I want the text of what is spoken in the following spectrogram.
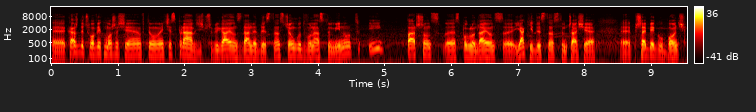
E, Każdy człowiek może się w tym momencie sprawdzić, przebiegając dany dystans w ciągu 12 minut i patrząc, e, spoglądając, e, jaki dystans w tym czasie przebiegł bądź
